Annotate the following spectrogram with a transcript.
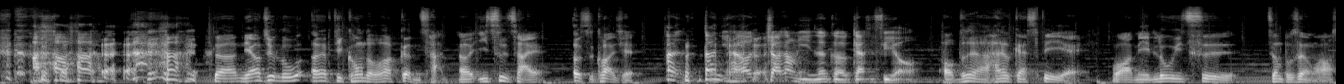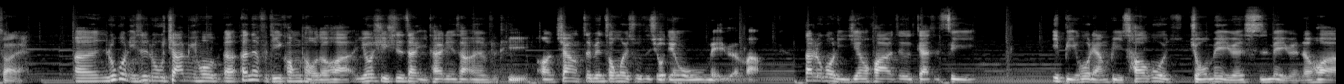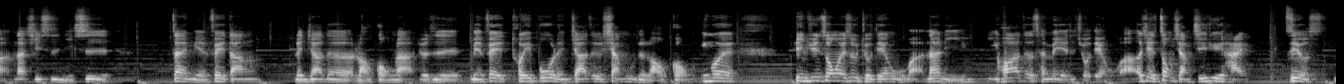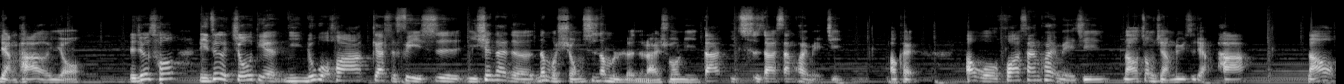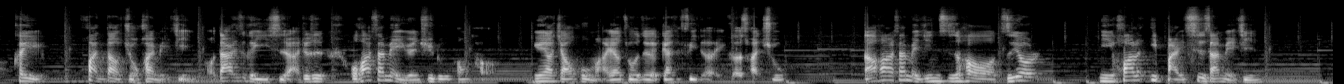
对啊，你要去撸 NFT 空投的话更惨，呃，一次才二十块钱。但但你还要加上你那个 gas fee 哦。哦，对啊，还有 gas fee 耶，哇，你撸一次真不是很划算嗯。呃，如果你是撸加密或呃 NFT 空投的话，尤其是在以太链上 NFT 哦，像这边中位数是九点五五美元嘛。那如果你今天花了这个 gas fee 一笔或两笔超过九美元、十美元的话，那其实你是在免费当人家的劳工啦，就是免费推波人家这个项目的劳工，因为平均中位数九点五嘛，那你你花这个成本也是九点五啊，而且中奖几率还只有两趴而已哦。也就是说，你这个九点，你如果花 gas fee 是以现在的那么熊市那么冷的来说，你大概一次大概三块美金，OK，然后我花三块美金，然后中奖率是两趴，然后可以换到九块美金，哦，大概是这个意思啊，就是我花三美元去撸空投，因为要交互嘛，要做这个 gas fee 的一个传输，然后花了三美金之后，只有你花了一百次三美金，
